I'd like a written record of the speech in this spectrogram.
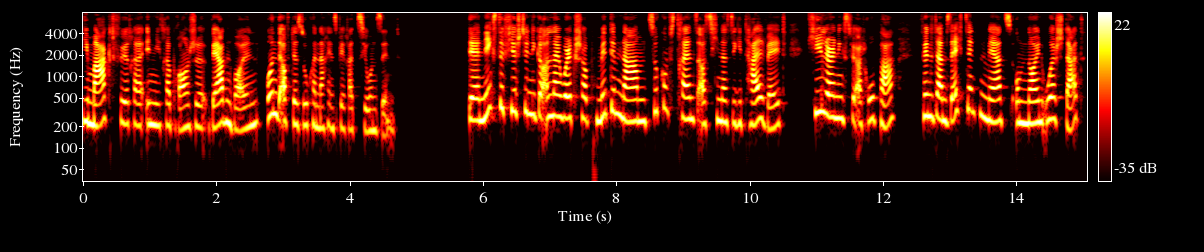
die Marktführer in ihrer Branche werden wollen und auf der Suche nach Inspiration sind. Der nächste vierstündige Online-Workshop mit dem Namen Zukunftstrends aus Chinas Digitalwelt, Key Learnings für Europa, findet am 16. März um 9 Uhr statt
